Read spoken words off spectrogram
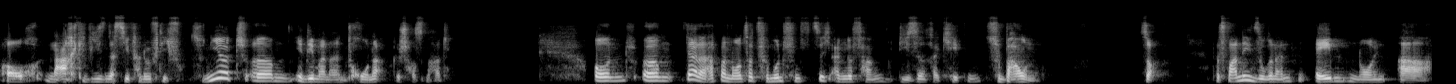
auch nachgewiesen, dass sie vernünftig funktioniert, ähm, indem man eine Drohne abgeschossen hat. Und ähm, ja, dann hat man 1955 angefangen, diese Raketen zu bauen. So, das waren die sogenannten AIM-9A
